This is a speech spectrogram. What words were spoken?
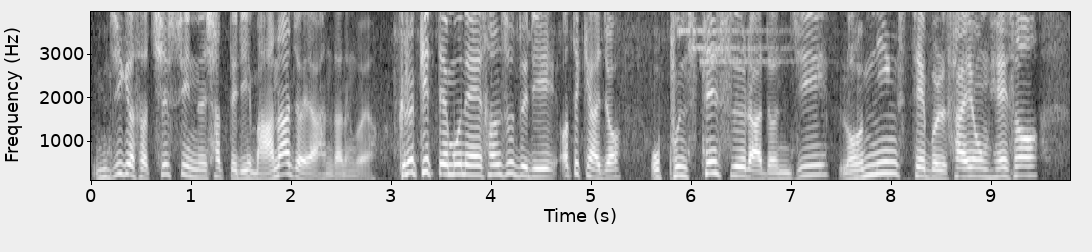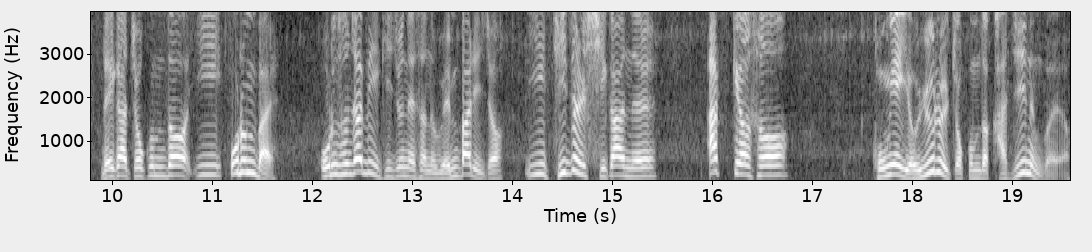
움직여서 칠 수 있는 샷들이 많아져야 한다는 거예요. 그렇기 때문에 선수들이 어떻게 하죠? 오픈 스탠스라든지 러닝 스텝을 사용해서 내가 조금 더 이 오른발 오른손잡이 기준에서는 왼발이죠. 이 디딜 시간을 아껴서 공의 여유를 조금 더 가지는 거예요.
